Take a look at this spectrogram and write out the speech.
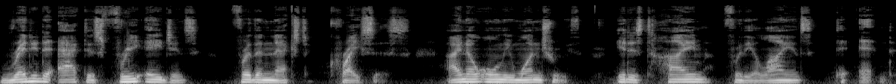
ready to act as free agents for the next crisis. I know only one truth. It is time for the alliance to end.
